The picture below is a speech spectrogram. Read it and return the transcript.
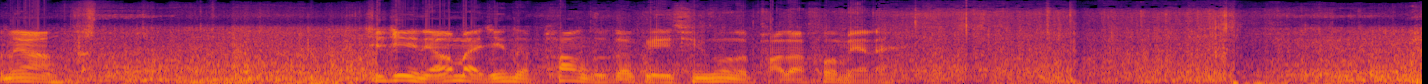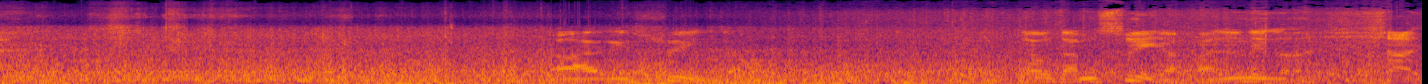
怎么样？接近两百斤的胖子都可以轻松的爬到后面来。然后还可以睡一觉，要不咱们睡一下，反正那个下雨，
